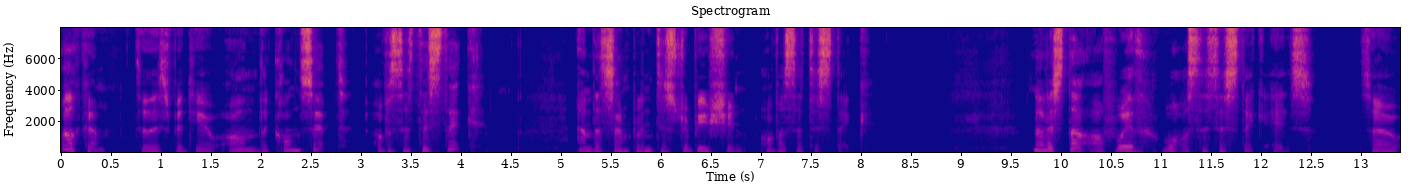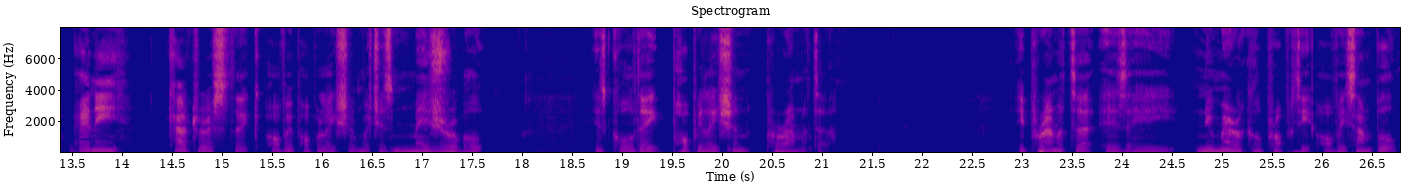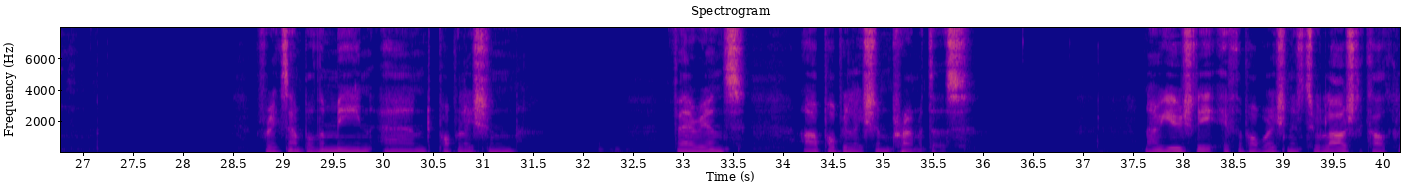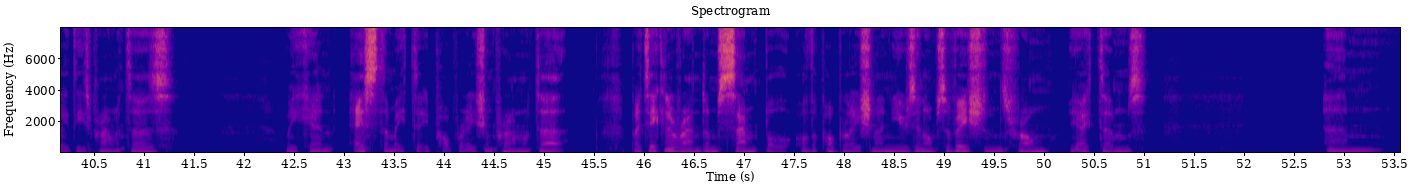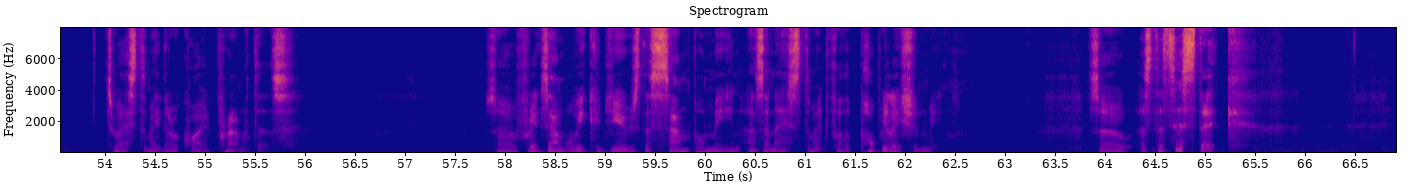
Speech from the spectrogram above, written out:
Welcome to this video on the concept of a statistic and the sampling distribution of a statistic. Now let's start off with what a statistic is. So any characteristic of a population which is measurable is called a population parameter. A parameter is a numerical property of a sample for example, the mean and population variance are population parameters. Now, usually, if the population is too large to calculate these parameters, we can estimate the population parameter by taking a random sample of the population and using observations from the items um, to estimate the required parameters. So, for example, we could use the sample mean as an estimate for the population mean. So, a statistic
